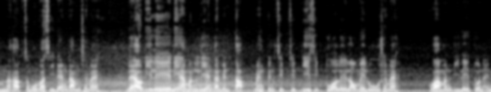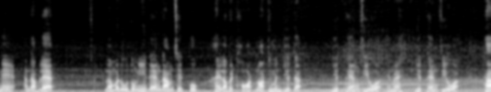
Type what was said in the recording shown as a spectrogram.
ำนะครับ สมมุติว่าสีแดงดำใช่ไหม แล้วดีเลย์เนี่ยมันเรียงกันเป็นตับแม่งเป็น 10 10 20 ตัวเลยเราไม่รู้ใช่ไหมว่ามันดีเลย์ตัวไหนแน่ อันดับแรก เรามาดูตรงนี้แดงดำเสร็จปุ๊บให้เราไปถอดน็อตที่มันยึดอะยึดแผงฟิวอะเห็นไหมยึดแผงฟิวอะถ้า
